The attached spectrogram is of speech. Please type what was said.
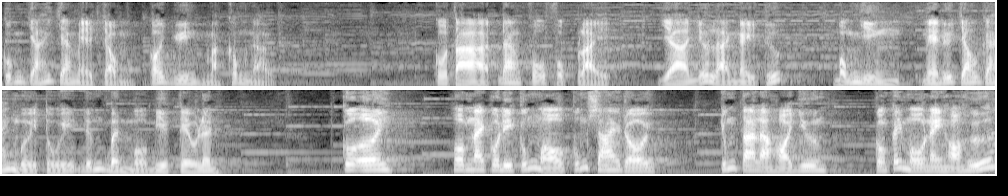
cúng giái cha mẹ chồng có duyên mà không nợ. Cô ta đang phủ phục lại và nhớ lại ngày trước, bỗng nhiên nghe đứa cháu gái 10 tuổi đứng bên mộ bia kêu lên. Cô ơi, hôm nay cô đi cúng mộ cúng sai rồi. Chúng ta là họ Dương, còn cái mộ này họ hứa,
